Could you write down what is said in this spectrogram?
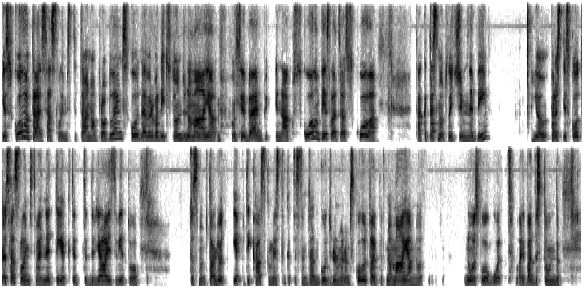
ja skolotājs saslimst, tad tā nav problēma. Skolotāji var vadīt stundu no mājām, un tie bērni ir nāk uz skolu un pieslēdzās skolā. Tā ka tas mums līdz šim nebija. Jo parasti, ja skolotājs saslimst vai netiek, tad, tad ir jāizvieto. Tas mums tā ļoti iepatikās, ka mēs tagad esam tādi gudri un varam skolotāju pat no mājām no, noslogot, lai vada stundu. Uh,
